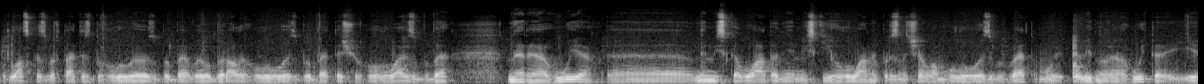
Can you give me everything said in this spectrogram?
будь ласка, звертайтесь до голови ОСББ. Ви обирали голову ОСББ. Те, що голова ОСББ не реагує, е, не міська влада, ні міський голова не призначав вам голову ОСББ, тому відповідно реагуйте і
